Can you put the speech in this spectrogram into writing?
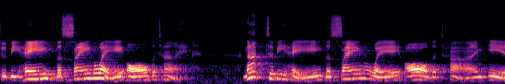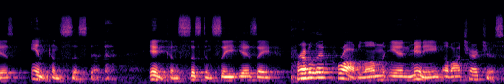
to behave the same way all the time. Not to behave the same way all the time is inconsistent. Inconsistency is a prevalent problem in many of our churches.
